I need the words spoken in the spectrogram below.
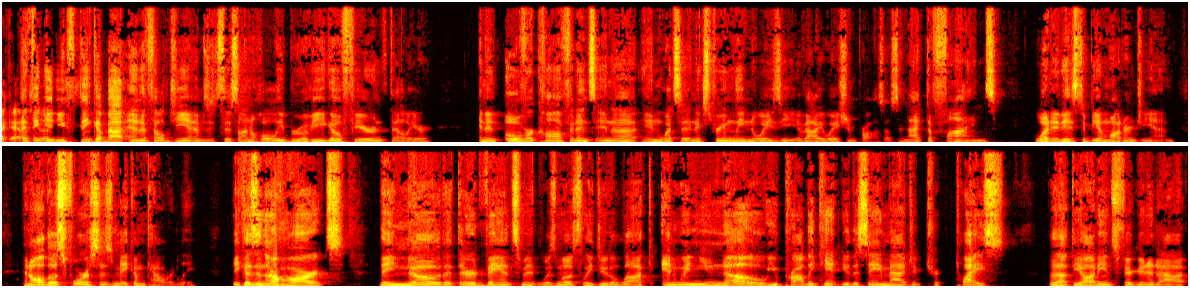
okay, I think when you think about NFL GMs, it's this unholy brew of ego, fear, and failure, and an overconfidence in a in what's an extremely noisy evaluation process, and that defines what it is to be a modern GM. And all those forces make them cowardly because in their hearts they know that their advancement was mostly due to luck. And when you know you probably can't do the same magic trick twice without the audience figuring it out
